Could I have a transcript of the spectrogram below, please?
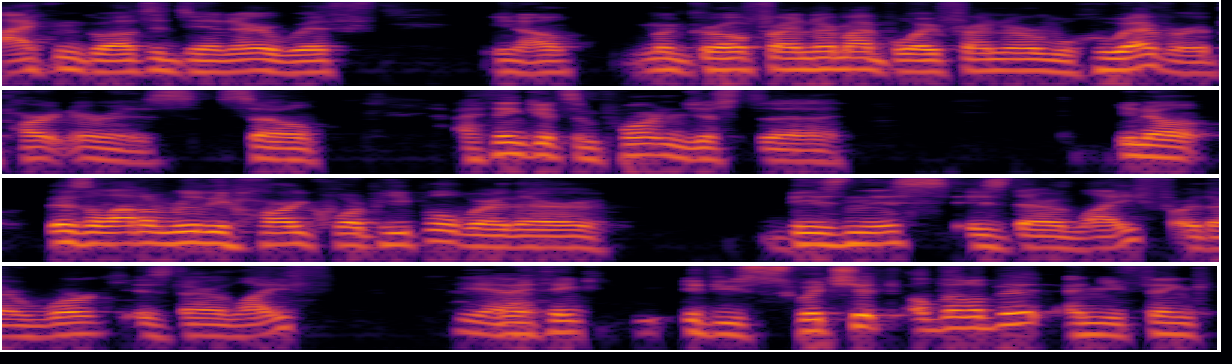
I can go out to dinner with, you know, my girlfriend or my boyfriend or whoever a partner is. So I think it's important just to, you know, there's a lot of really hardcore people where their business is their life or their work is their life. And I think if you switch it a little bit and you think,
